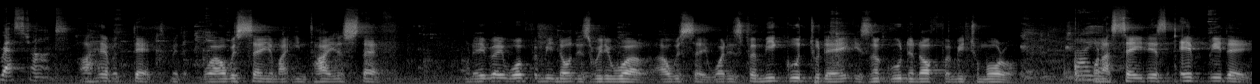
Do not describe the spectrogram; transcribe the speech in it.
restaurant? I have a debt well, I always say my entire staff. When everybody work for me know this really well. I always say, what is for me good today is not good enough for me tomorrow. Ah, When yeah. I say this every day,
